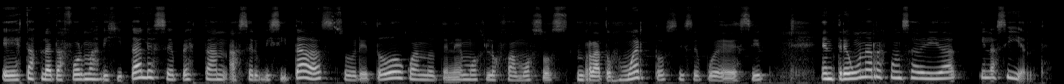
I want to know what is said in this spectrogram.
Estas plataformas digitales se prestan a ser visitadas, sobre todo cuando tenemos los famosos ratos muertos, si se puede decir, entre una responsabilidad y la siguiente.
